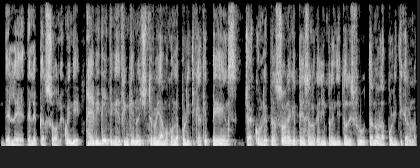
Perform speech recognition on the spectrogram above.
delle, delle, persone. Quindi è evidente che finché noi ci troviamo con la politica che pensa, cioè con le persone che pensano che gli imprenditori sfruttano, la politica non,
